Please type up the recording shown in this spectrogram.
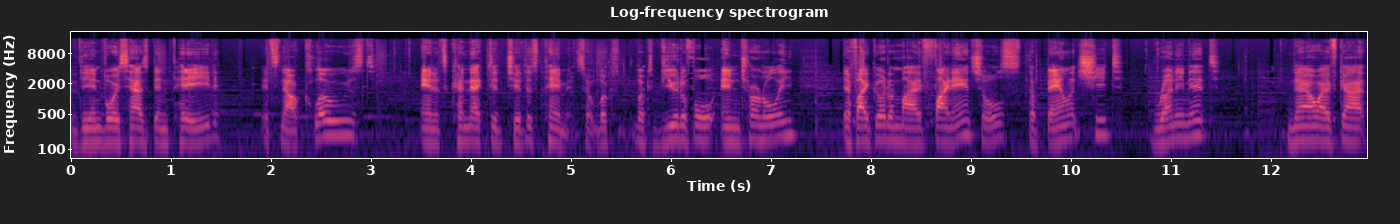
The invoice has been paid. It's now closed and it's connected to this payment. So it looks, looks beautiful internally. If I go to my financials, the balance sheet, running it, now I've got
